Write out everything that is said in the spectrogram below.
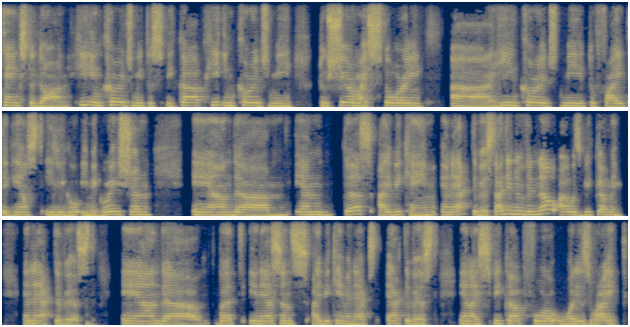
Thanks to Don, he encouraged me to speak up. He encouraged me to share my story. Uh, he encouraged me to fight against illegal immigration and um, and thus I became an activist. I didn't even know I was becoming an activist, and uh, but in essence, I became an ex- activist, and I speak up for what is right,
